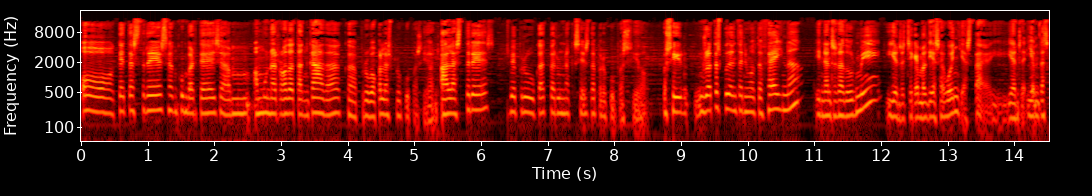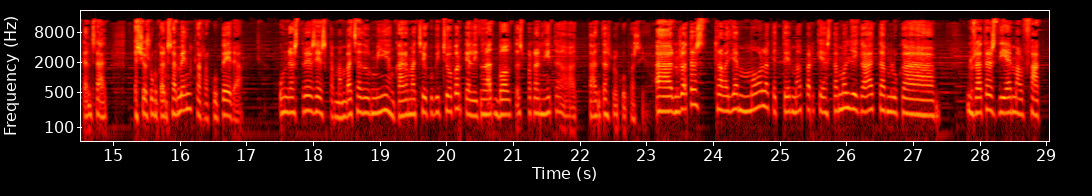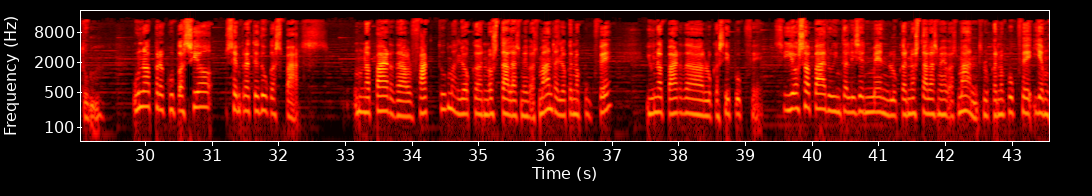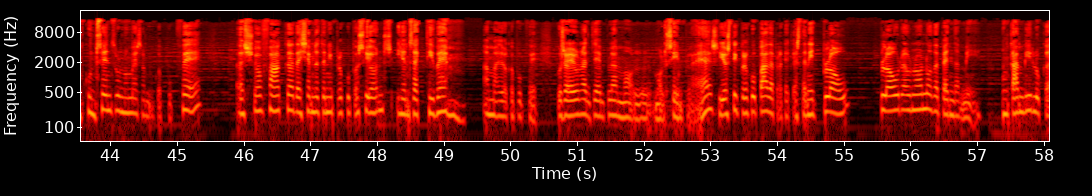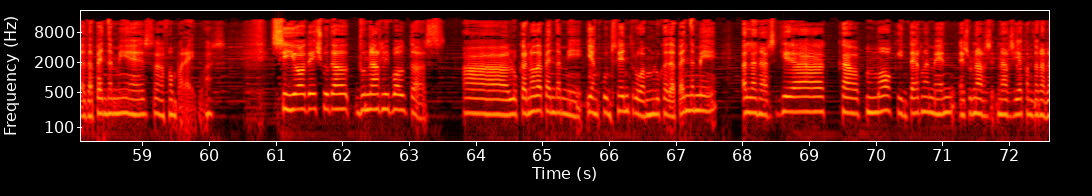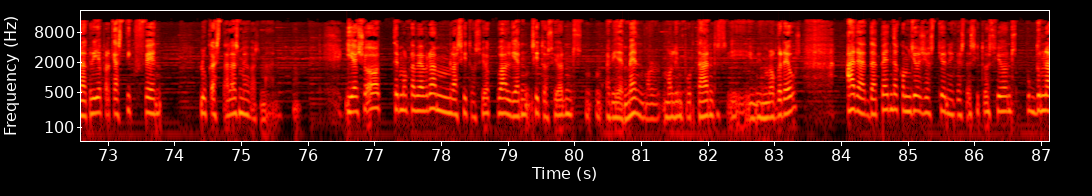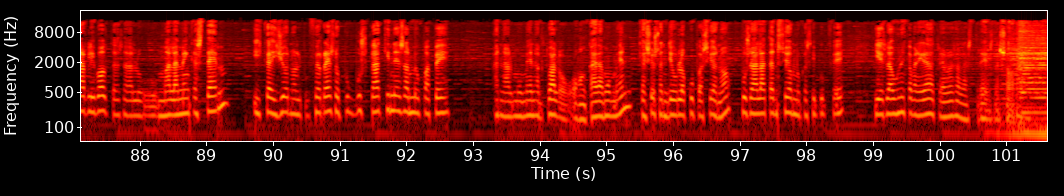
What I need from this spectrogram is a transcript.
o aquest estrès se'n converteix en, en una roda tancada que provoca les preocupacions. A l'estrès es ve provocat per un excés de preocupació. O sigui, nosaltres podem tenir molta feina i anar a dormir i ens aixequem el dia següent i ja està, i, i, ens, i hem descansat. Això és un cansament que recupera. Un estrès és que me'n vaig a dormir i encara m'aixeco pitjor perquè li he donat voltes per la nit a tantes preocupacions. Uh, nosaltres treballem molt aquest tema perquè està molt lligat amb el que nosaltres diem el factum, una preocupació sempre té dues parts. Una part del factum, allò que no està a les meves mans, allò que no puc fer, i una part de lo que sí puc fer. Si jo separo intel·ligentment el que no està a les meves mans, el que no puc fer, i em concentro només en el que puc fer, això fa que deixem de tenir preocupacions i ens activem amb allò que puc fer. Posaré un exemple molt, molt simple. Eh? Si jo estic preocupada perquè aquesta nit plou, ploure o no no depèn de mi. En canvi, el que depèn de mi és agafar un paraigües. Si jo deixo de donar-li voltes a el que no depèn de mi i em concentro en el que depèn de mi, l'energia que moc internament és una energia que em dona alegria perquè estic fent el que està a les meves mans. No? I això té molt a veure amb la situació actual. Hi ha situacions, evidentment, molt, molt importants i, i molt greus. Ara, depèn de com jo gestioni aquestes situacions, puc donar-li voltes a lo malament que estem i que jo no li puc fer res o puc buscar quin és el meu paper en el moment actual o, o en cada moment, que això se'n diu l'ocupació, no? Posar l'atenció en el que sí puc fer i és l'única manera de treure's a l'estrès de sobre.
